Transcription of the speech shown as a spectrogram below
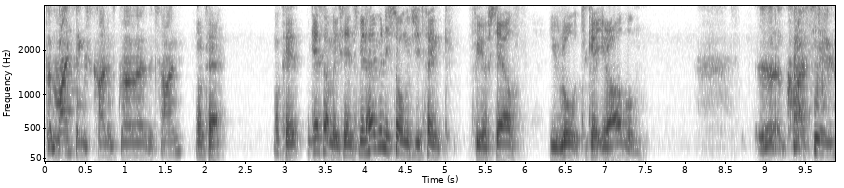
But my things kind of grow over time. Okay. Okay, I guess that makes sense. I mean, how many songs do you think for yourself you wrote to get your album? Uh, quite a few.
